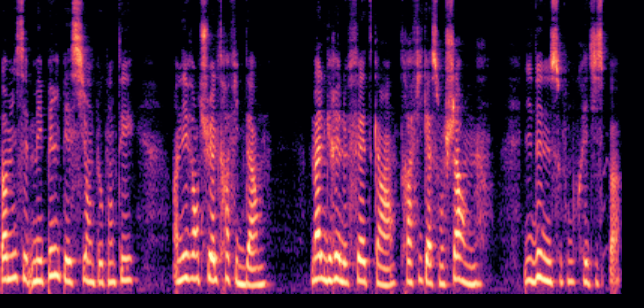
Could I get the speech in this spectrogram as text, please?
Parmi mes péripéties, on peut compter un éventuel trafic d'armes. Malgré le fait qu'un trafic a son charme, l'idée ne se concrétise pas.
